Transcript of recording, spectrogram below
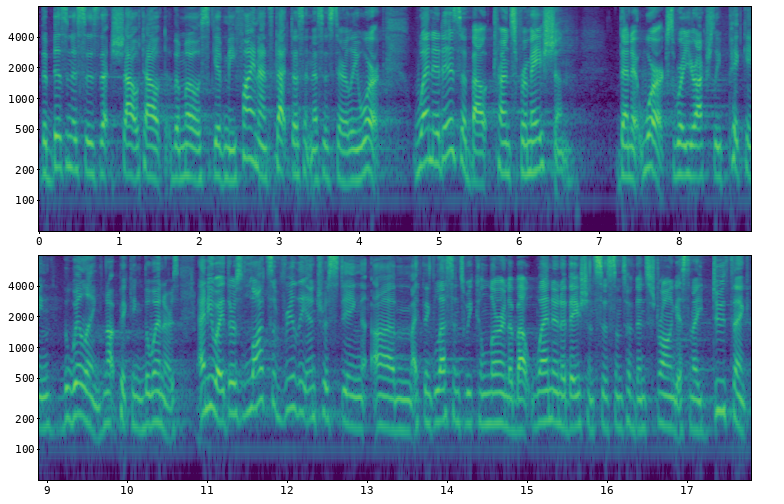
the businesses that shout out the most, give me finance, that doesn't necessarily work. When it is about transformation, then it works, where you're actually picking the willing, not picking the winners. Anyway, there's lots of really interesting, um, I think, lessons we can learn about when innovation systems have been strongest. And I do think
